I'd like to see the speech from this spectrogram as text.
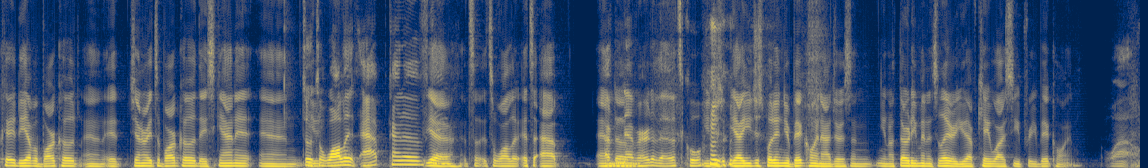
"Okay, do you have a barcode?" And it generates a barcode. They scan it, and so you, it's a wallet app kind of. Yeah, thing? it's a it's a wallet. It's an app. And, I've um, never heard of that. That's cool. you just, yeah, you just put in your Bitcoin address, and you know, 30 minutes later, you have KYC free Bitcoin. Wow.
